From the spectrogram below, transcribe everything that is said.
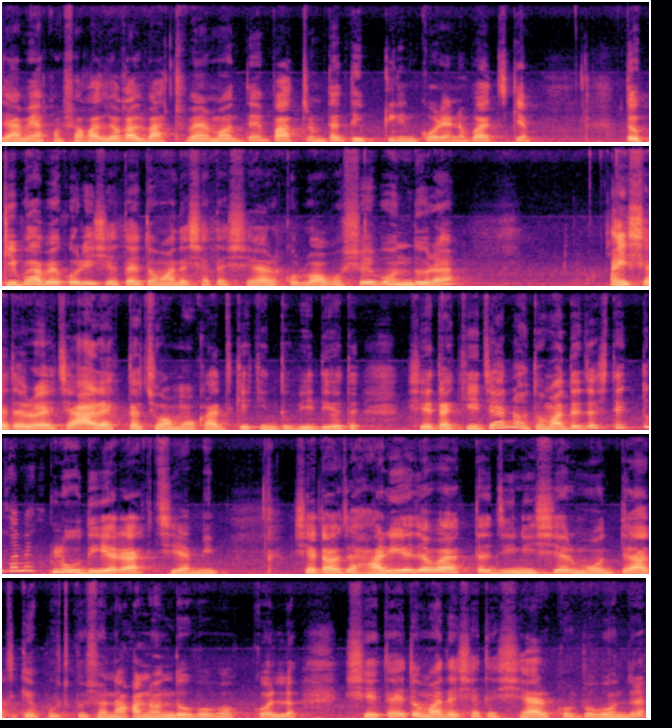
যে আমি এখন সকাল সকাল বাথরুমের মধ্যে বাথরুমটা ডিপ ক্লিন করে নেব আজকে। তো কীভাবে করি সেটাই তোমাদের সাথে শেয়ার করব। অবশ্যই বন্ধুরা, এর সাথে রয়েছে আরেকটা চমক আজকে কিন্তু ভিডিওতে সেটা কি জানো? তোমাদের জাস্ট একটুখানি ক্লু দিয়ে রাখছি আমি। সেটা হচ্ছে হারিয়ে যাওয়া একটা জিনিসের মধ্যে আজকে পুচকুসোনা আনন্দ উপভোগ করল, সেটাই তোমাদের সাথে শেয়ার করব বন্ধুরা।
